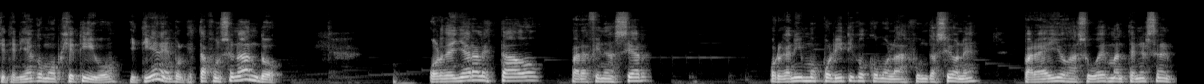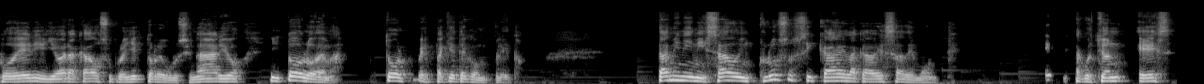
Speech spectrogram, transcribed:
que tenía como objetivo, y tiene porque está funcionando, ordeñar al Estado para financiar organismos políticos como las fundaciones, para ellos a su vez mantenerse en el poder y llevar a cabo su proyecto revolucionario y todo lo demás, todo el paquete completo. Está minimizado incluso si cae la cabeza de Monte. Esta cuestión es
